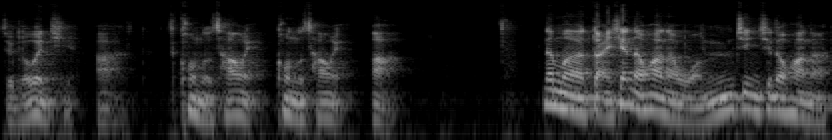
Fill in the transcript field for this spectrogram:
这个问题啊，控制仓位，控制仓位啊，那么短线的话呢，我们近期的话呢。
